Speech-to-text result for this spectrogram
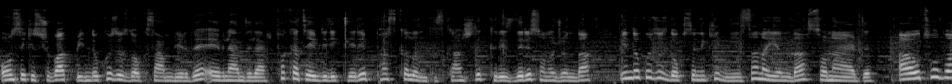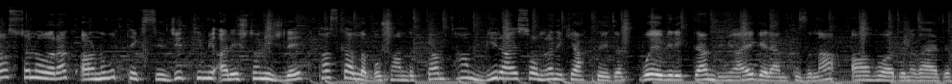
18 Şubat 1991'de evlendiler. Fakat evlilikleri Pascal'ın kıskançlık krizleri sonucunda 1992 Nisan ayında sona erdi. Autuba son olarak Arnavut tekstilci Timi Aleştonic ile Pascal'la boşandıktan tam bir ay sonra nikah kıydı. Bu evlilikten dünyaya gelen kızına Ahu adını verdi.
